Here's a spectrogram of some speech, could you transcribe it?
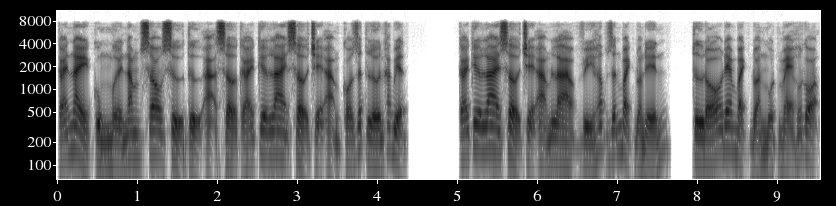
cái này cùng 10 năm sau xử tử ạ sở cái kia lai sở trệ ảm có rất lớn khác biệt. Cái kia lai sở trệ ảm là vì hấp dẫn bạch đoàn đến, từ đó đem bạch đoàn một mẹ hốt gọn.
